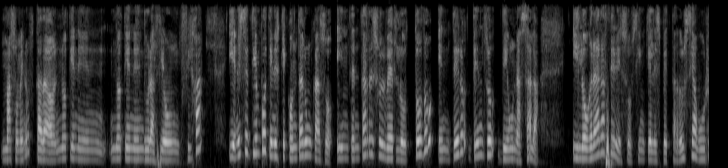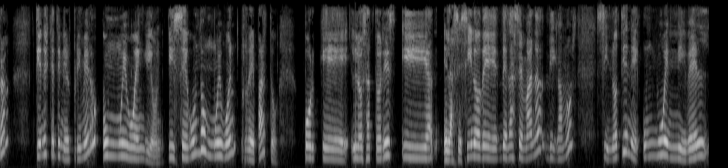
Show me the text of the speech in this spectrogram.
más o menos, cada no tienen, no tienen duración fija y en ese tiempo tienes que contar un caso e intentar resolverlo todo entero dentro de una sala. Y lograr hacer eso sin que el espectador se aburra, tienes que tener primero un muy buen guion y segundo un muy buen reparto porque los actores y el asesino de, la semana, digamos, si no tiene un buen nivel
